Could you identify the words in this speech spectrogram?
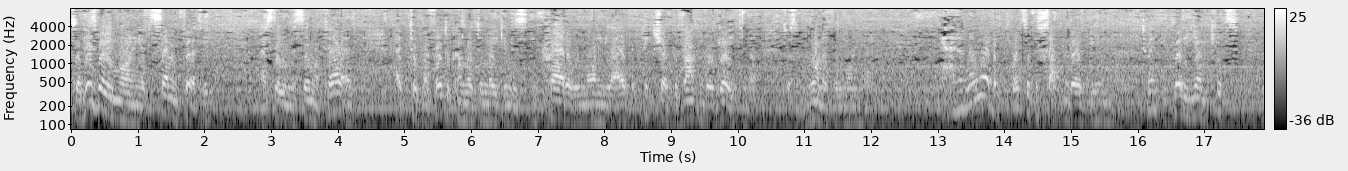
So this very morning at 7.30, I stayed in the same hotel and I took my photo camera to make in this incredible morning light a picture of the Brandenburg Gate, you know. It was a wonderful morning light. And I don't know where, but what's of a sudden there's been 20, 30 young kids who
